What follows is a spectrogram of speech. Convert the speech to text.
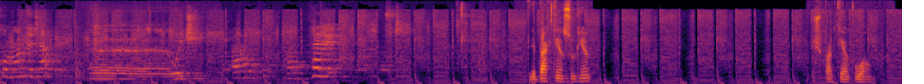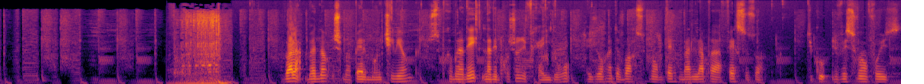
comment déjà? Euh. Weichi. Ah, Salut il est parti en souriant. Je parti en courant. Voilà, maintenant je m'appelle Moichi Liang, je suis première année, l'année prochaine je ferai hydro et j'aurai devoir supplémentaire de MATLAB à faire ce soir. Du coup, je vais souvent en.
